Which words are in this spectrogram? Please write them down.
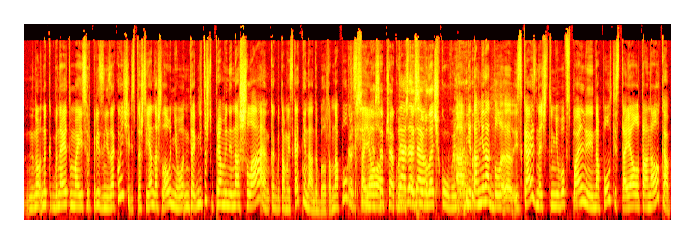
но, но как бы на этом мои сюрпризы не закончились, потому что я нашла у него, не, то, что прямо и нашла, как бы там искать не надо было, там на полке Как Ксения стояла... Собчак у Да-да-да. Анастасии Волочковой. А, да. нет, там не надо было э, искать, значит, у него в спальне на полке стояла тоналка,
